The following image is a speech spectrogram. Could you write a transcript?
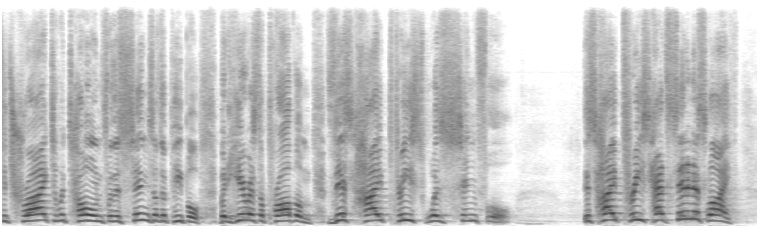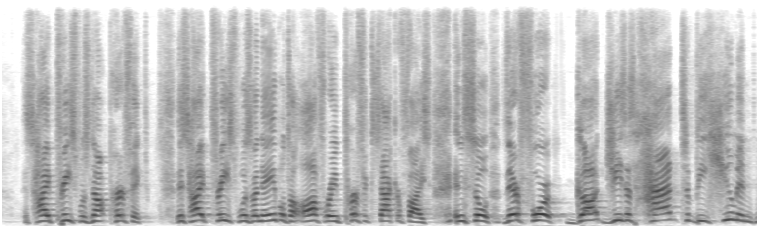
to try to atone for the sins of the people. But here is the problem this high priest was sinful. This high priest had sin in his life. This high priest was not perfect. This high priest was unable to offer a perfect sacrifice. And so, therefore, God, Jesus had to be human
